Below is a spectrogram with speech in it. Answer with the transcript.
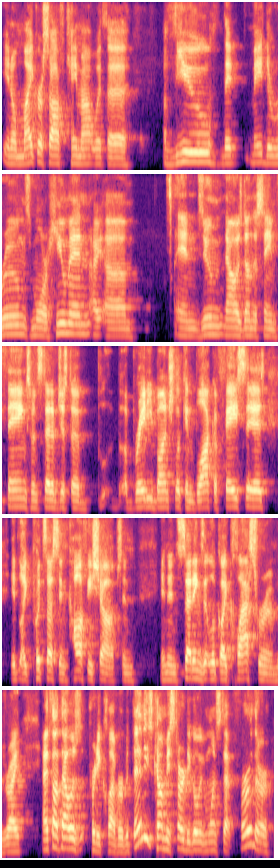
You know, Microsoft came out with a a view that made the rooms more human. I, um, and Zoom now has done the same thing. So instead of just a, a Brady Bunch looking block of faces, it like puts us in coffee shops and and in settings that look like classrooms, right? I thought that was pretty clever. But then these companies started to go even one step further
